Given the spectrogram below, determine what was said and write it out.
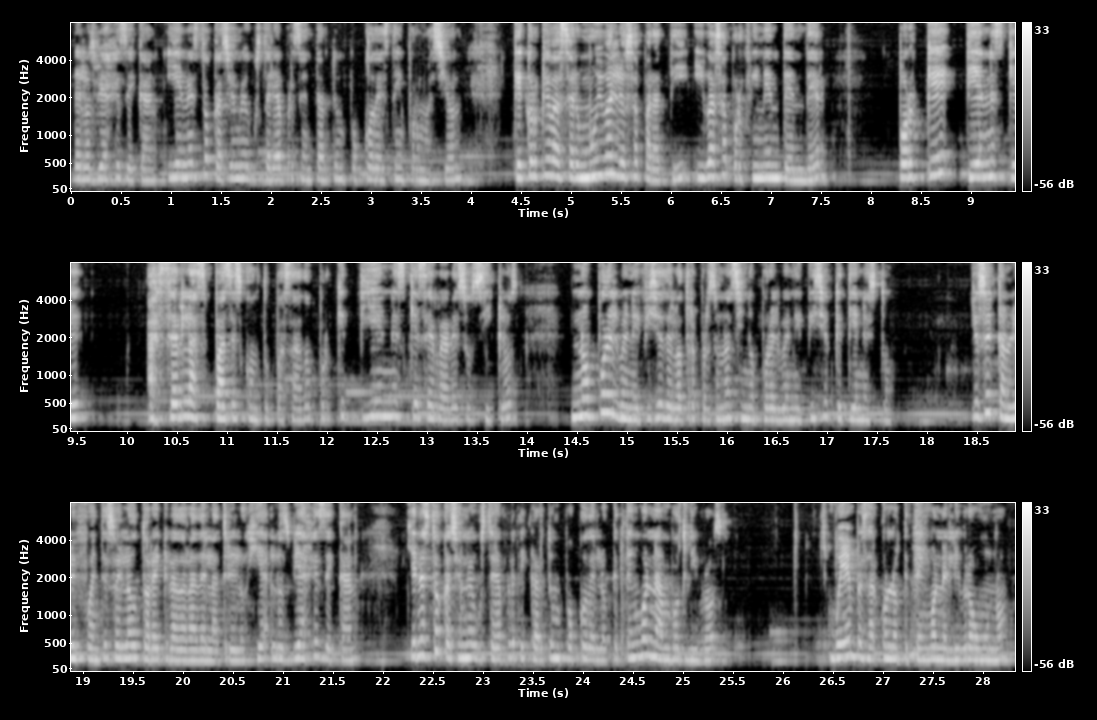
de los viajes de Cannes. Y en esta ocasión me gustaría presentarte un poco de esta información que creo que va a ser muy valiosa para ti y vas a por fin entender por qué tienes que hacer las paces con tu pasado, por qué tienes que cerrar esos ciclos, no por el beneficio de la otra persona, sino por el beneficio que tienes tú. Yo soy Can Luis Fuentes, soy la autora y creadora de la trilogía Los viajes de Can, y en esta ocasión me gustaría platicarte un poco de lo que tengo en ambos libros. Voy a empezar con lo que tengo en el libro 1,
